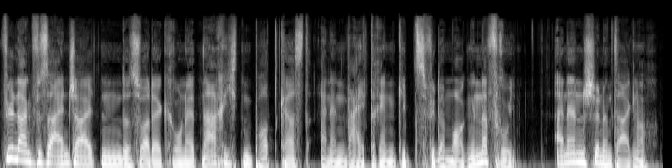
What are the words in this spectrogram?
Vielen Dank fürs Einschalten. Das war der Kronet Nachrichten Podcast. Einen weiteren gibt's wieder morgen in der Früh. Einen schönen Tag noch.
